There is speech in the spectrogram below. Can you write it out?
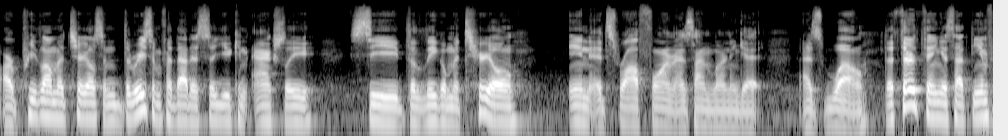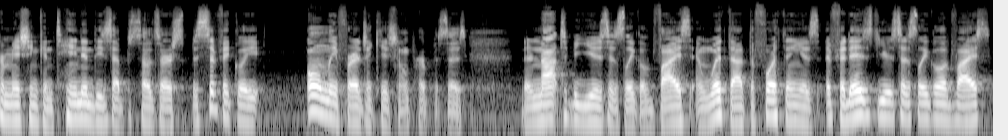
are pre law materials. And the reason for that is so you can actually see the legal material in its raw form as I'm learning it as well. The third thing is that the information contained in these episodes are specifically only for educational purposes. They're not to be used as legal advice. And with that, the fourth thing is if it is used as legal advice,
